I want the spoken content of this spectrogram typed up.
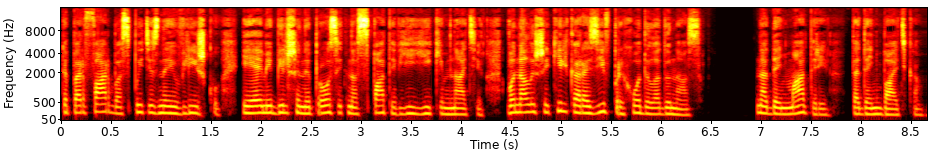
Тепер фарба спить із нею в ліжку, і Емі більше не просить нас спати в її кімнаті. Вона лише кілька разів приходила до нас на День матері та День батька.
